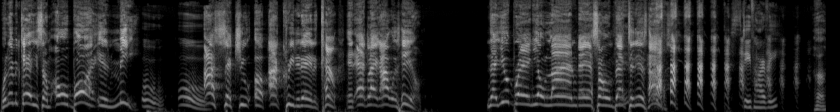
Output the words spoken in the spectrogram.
Well, let me tell you something. Old boy is me. Ooh. Ooh. I set you up. I created an account and act like I was him. Now you bring your lying ass on back to this house. Steve Harvey, huh?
